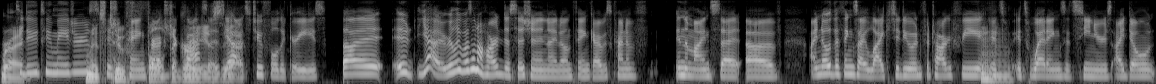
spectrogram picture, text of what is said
Right. to do two majors. it's 'cause two you're paying for full extra degrees, classes. yeah. Yeah. it's two full degrees. But it, yeah, it really wasn't a hard decision. I don't think I was kind of in the mindset of I know the things I like to do in photography. It's Mhm. it's weddings, it's seniors. I don't.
